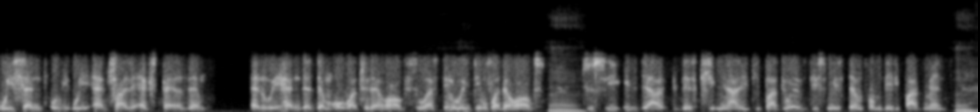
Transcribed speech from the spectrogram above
we sent we, we actually expelled them. and we handed them over to the Hawks. We are still waiting for the Hawks Mm. to see if there is criminality, but we've dismissed them from the department. Mm.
